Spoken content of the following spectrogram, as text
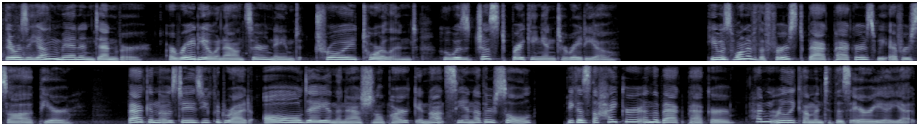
there was a young man in Denver, a radio announcer named Troy Torland, who was just breaking into radio. He was one of the first backpackers we ever saw up here. Back in those days, you could ride all day in the national park and not see another soul because the hiker and the backpacker hadn't really come into this area yet.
